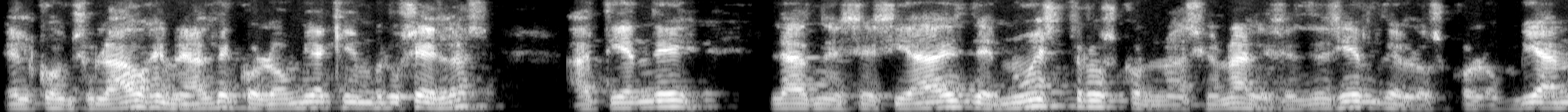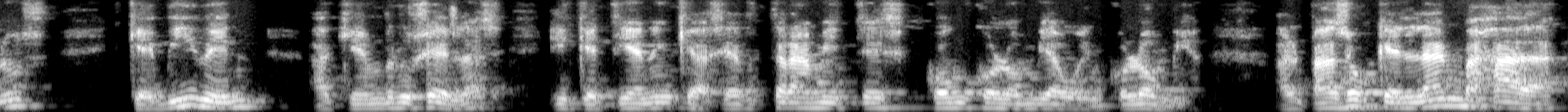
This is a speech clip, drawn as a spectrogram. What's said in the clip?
el Consulado General de Colombia aquí en Bruselas atiende las necesidades de nuestros connacionales, es decir, de los colombianos que viven aquí en Bruselas y que tienen que hacer trámites con Colombia o en Colombia. al paso que la embajada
